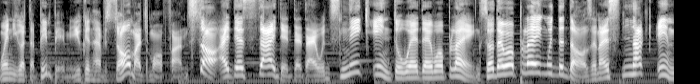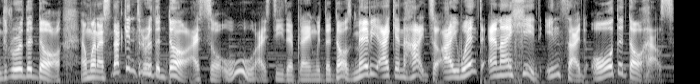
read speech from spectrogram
when you got the Pim Pim, you can have so much more fun. So I decided that I would sneak into where they were playing. So they were playing with the dolls, and I snuck in through the door. And when I snuck in through the door, I saw, ooh, I see they're playing with the dolls. Maybe I can hide. So I went and I hid inside all the dollhouse.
